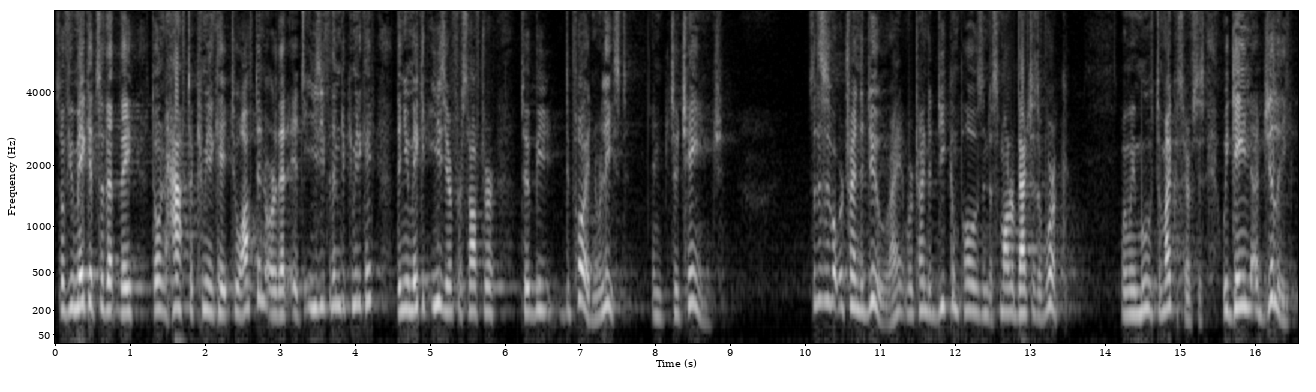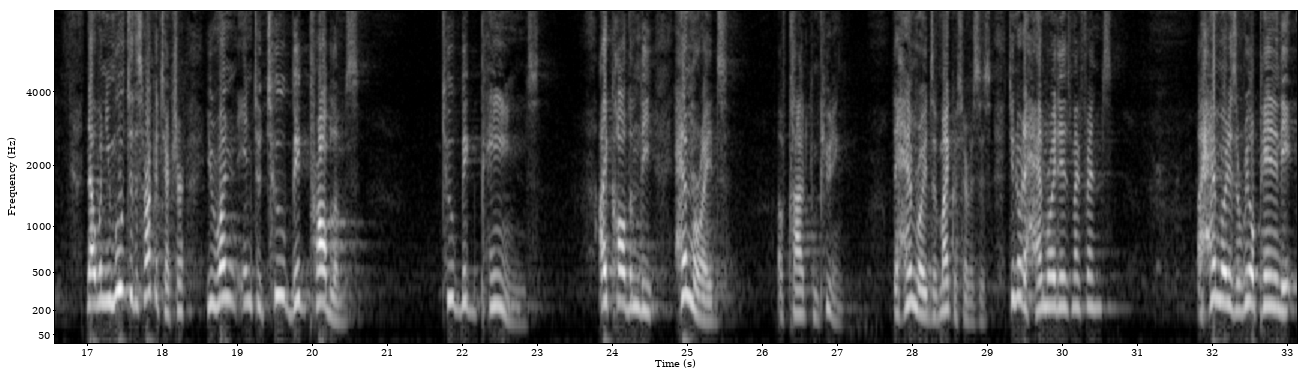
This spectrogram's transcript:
So if you make it so that they don't have to communicate too often or that it's easy for them to communicate, then you make it easier for software to be deployed and released and to change. So this is what we're trying to do, right? We're trying to decompose into smaller batches of work. When we move to microservices, we gain agility. Now, when you move to this architecture, you run into two big problems, two big pains. I call them the hemorrhoids of cloud computing, the hemorrhoids of microservices. Do you know what a hemorrhoid is, my friends? A hemorrhoid is a real pain in the.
